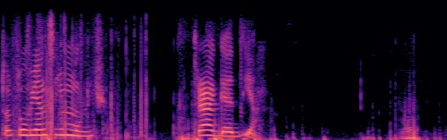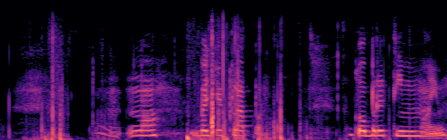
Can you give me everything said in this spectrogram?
To tu więcej mówić. Tragedia. No, będzie klapa. Dobry team mają.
